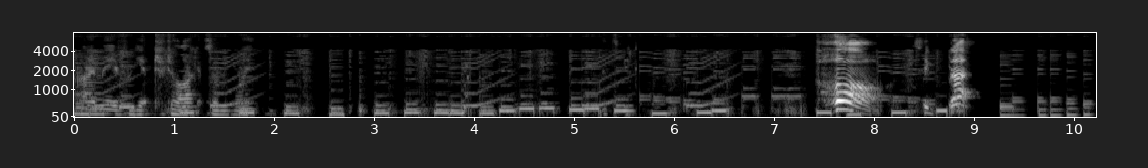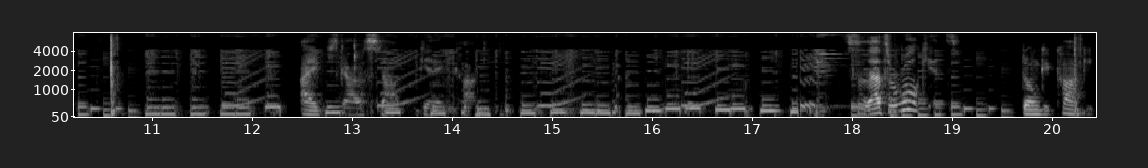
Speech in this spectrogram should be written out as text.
I may forget to talk at some point. Take that! I just gotta stop getting cocky. So that's a rule, kids. Don't get cocky.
